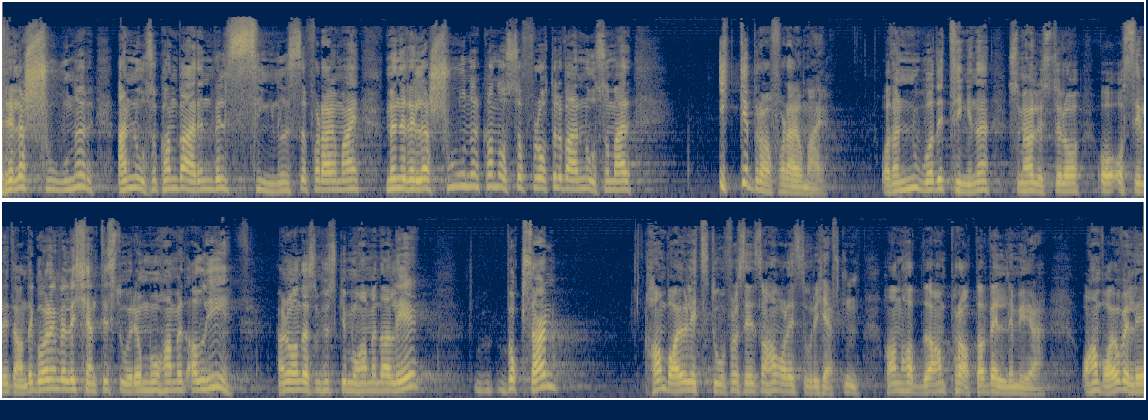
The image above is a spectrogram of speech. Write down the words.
Relasjoner er noe som kan være en velsignelse for deg og meg. Men relasjoner kan også få lov til å være noe som er ikke bra for deg og meg. Og det er noe av de tingene som jeg har lyst til å, å, å si litt an. Det går en veldig kjent historie om Mohammed Ali. Er det noen av dere som husker Mohammed Ali? Bokseren. Han var jo litt stor for å si det sånn, han var litt stor i kjeften. Han, hadde, han prata veldig mye. Og han var, veldig,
